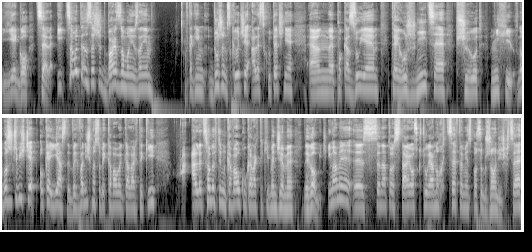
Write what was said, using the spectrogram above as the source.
jego cele. I cały ten zeszyt bardzo moim zdaniem w takim dużym skrócie, ale skutecznie pokazuje te różnice wśród nihilów. No bo rzeczywiście, okej, okay, jasne, wyrwaliśmy sobie kawałek galaktyki, ale co my w tym kawałku galaktyki będziemy robić? I mamy e, senator Staros, która no chce w pewien sposób rządzić, chce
